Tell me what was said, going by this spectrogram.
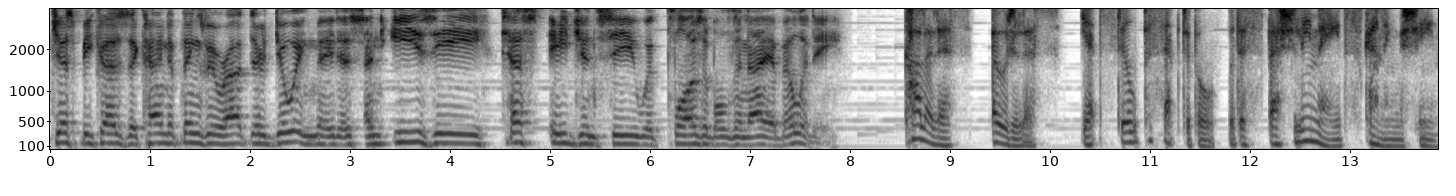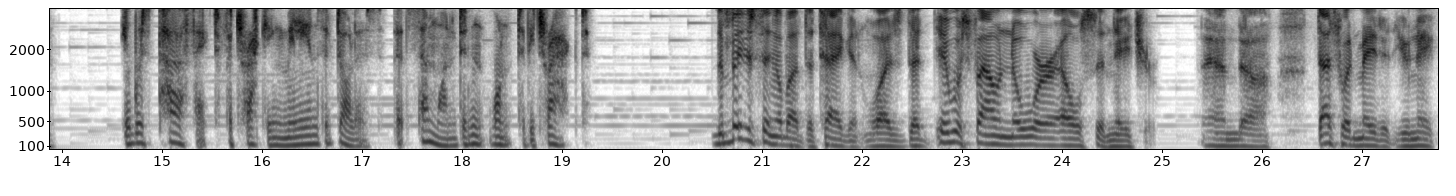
just because the kind of things we were out there doing made us an easy test agency with plausible deniability. Colorless, odorless, yet still perceptible with a specially made scanning machine. It was perfect for tracking millions of dollars that someone didn't want to be tracked. The biggest thing about the taggant was that it was found nowhere else in nature. And uh, that's what made it unique.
